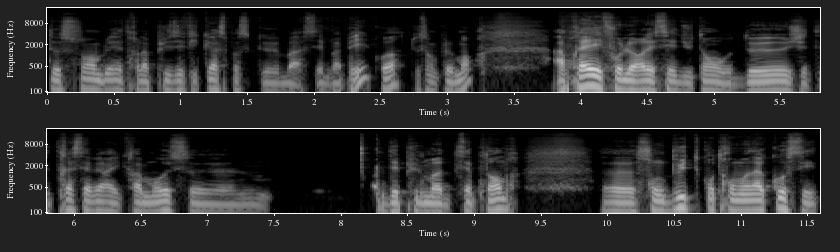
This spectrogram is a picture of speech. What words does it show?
te semble être la plus efficace parce que bah, c'est Mbappé, quoi, tout simplement. Après, il faut leur laisser du temps aux deux. J'étais très sévère avec Ramos euh, depuis le mois de septembre. Euh, son but contre Monaco, c'est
